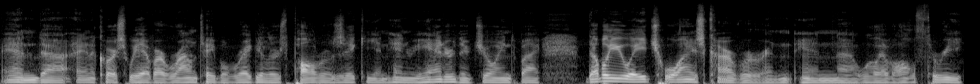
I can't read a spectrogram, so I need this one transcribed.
and uh, and of course we have our roundtable regulars Paul Rozycki and Henry Hatter. They're joined by W. H. Wise Carver, and and uh, we'll have all three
